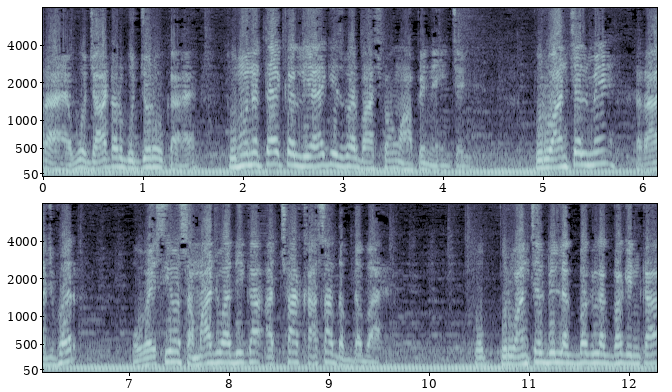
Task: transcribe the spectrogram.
रहा है, वो जाट और गुज्जरों का है तो उन्होंने तय कर लिया है कि इस बार भाजपा वहाँ पे नहीं चाहिए पूर्वांचल में राजभर, ओवैसी और समाजवादी का अच्छा खासा दबदबा है। तो पूर्वांचल भी लगभग लगभग इनका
